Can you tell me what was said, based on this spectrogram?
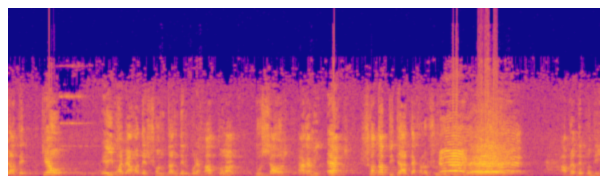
যাতে কেউ এইভাবে আমাদের সন্তানদের উপরে হাত তোলার দুঃসাহস আগামী এক শতাব্দীতে আর দেখানোর সুযোগ আপনাদের প্রতি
